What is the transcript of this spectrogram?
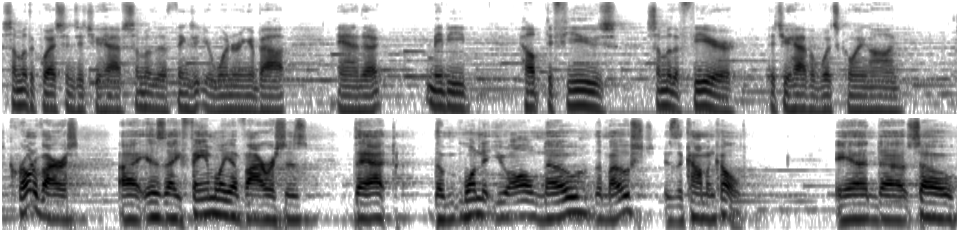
some of the questions that you have, some of the things that you're wondering about, and uh, maybe help diffuse some of the fear that you have of what's going on. Coronavirus uh, is a family of viruses that the one that you all know the most is the common cold. And uh, so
